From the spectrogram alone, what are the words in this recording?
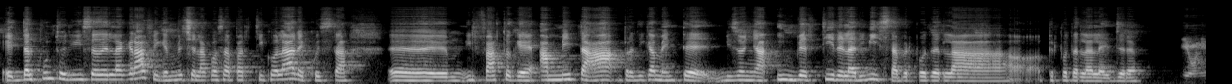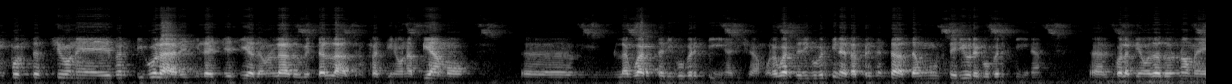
E dal punto di vista della grafica invece la cosa particolare è questa, eh, il fatto che a metà praticamente bisogna invertire la rivista per poterla, per poterla leggere. È un'impostazione particolare, si legge sia da un lato che dall'altro, infatti non abbiamo eh, la quarta di copertina, diciamo. la quarta di copertina è rappresentata da un'ulteriore copertina, al quale abbiamo dato il nome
